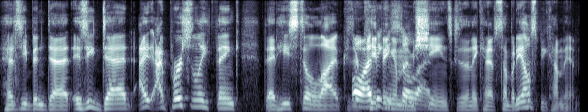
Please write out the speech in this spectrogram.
Has he been dead? Is he dead? I, I personally think that he's still alive because Oh, they're think keeping him in machines because then they can have somebody else become him.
